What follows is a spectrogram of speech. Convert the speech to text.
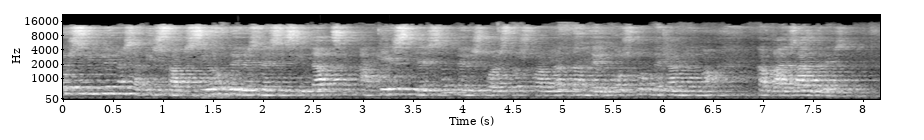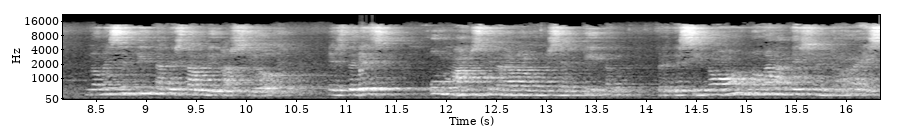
possible la satisfacció de les necessitats aquestes de les quals has parlat tant del cos com de l'ànima cap als altres. Només sentint aquesta obligació, els drets humans tindran algun sentit, perquè si no, no garanteixen res,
